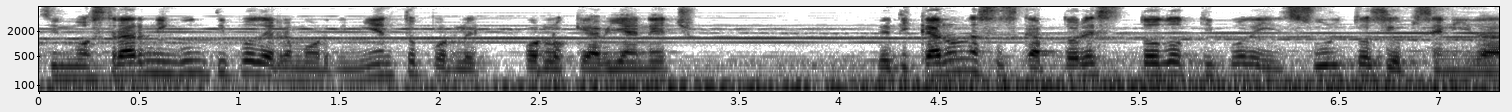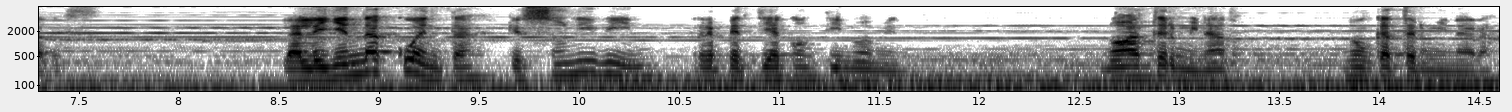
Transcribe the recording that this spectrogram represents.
sin mostrar ningún tipo de remordimiento por, lo que habían hecho. Dedicaron a sus captores todo tipo de insultos y obscenidades. La leyenda cuenta que Sonny Bean repetía continuamente, no ha terminado, nunca terminará.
